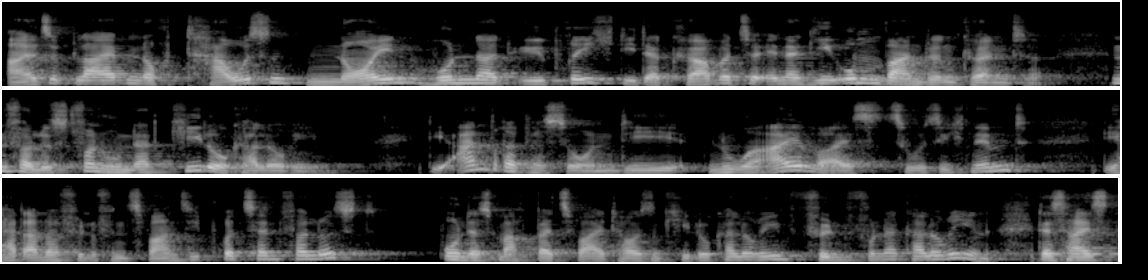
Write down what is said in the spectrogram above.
Also bleiben noch 1900 übrig, die der Körper zur Energie umwandeln könnte. Ein Verlust von 100 Kilokalorien. Die andere Person, die nur Eiweiß zu sich nimmt, die hat aber 25% Verlust und das macht bei 2000 Kilokalorien 500 Kalorien. Das heißt,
